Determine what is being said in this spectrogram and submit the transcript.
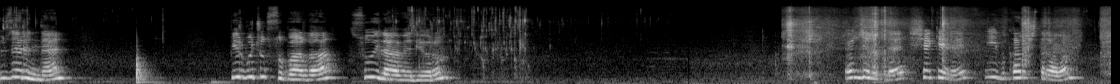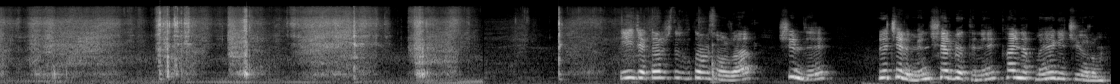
Üzerinden bir buçuk su bardağı su ilave ediyorum. Öncelikle şekeri iyi bir karıştıralım. İyice karıştırdıktan sonra şimdi reçelimin şerbetini kaynatmaya geçiyorum.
